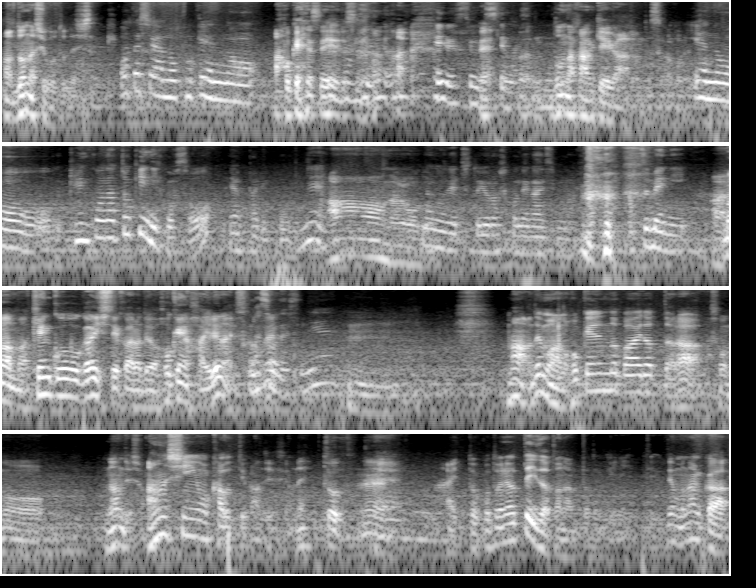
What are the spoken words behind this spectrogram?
あどんな仕事でしたっけ？私あの保険のあ保険セールスの。はいヘルスをしてますね。どんな関係があるんですかこれ？いやあの健康な時にこそやっぱりこうね。ああなるほなのでちょっとよろしくお願いします。厚めに。はい。まあまあ健康を害してからでは保険入れないですからね、まあそうですね。うん。まあでもあの保険の場合だったらそのなんでしょう安心を買うっていう感じですよね、そうですね、ええ。入っとくことによっていざとなった時にっていう。でもなんか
